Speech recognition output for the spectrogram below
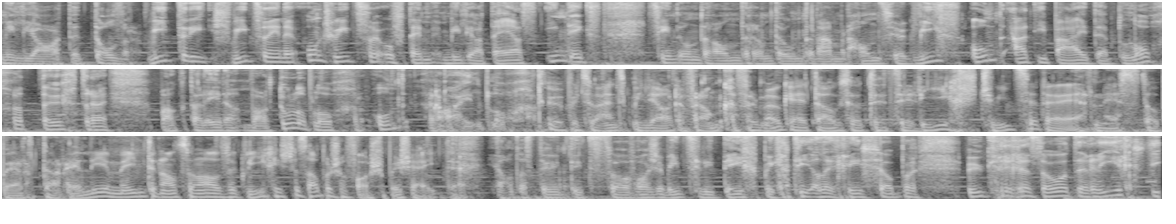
Milliarden Dollar. Weitere Schweizerinnen und Schweizer auf dem Milliardärsindex sind unter anderem der Unternehmer Hans-Jörg Weiss und auch die beiden Blocher-Töchter Magdalena Martullo-Blocher und Rael Blocher. Über 20 Milliarden Franken Vermögen hat also der, der reichste Schweizer, der Ernesto Bertarelli. Im internationalen Vergleich ist das aber schon fast bescheiden. Ja, das klingt jetzt zwar fast ein bisschen despektierlich, ist aber wirklich so. Der reichste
